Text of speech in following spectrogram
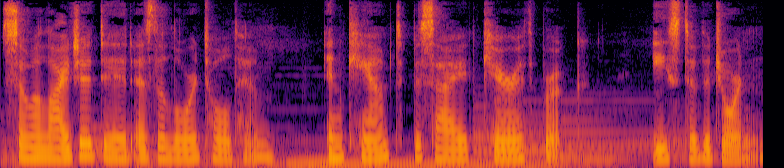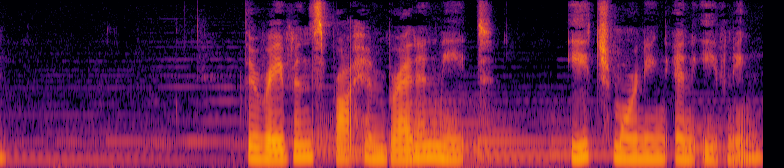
So Elijah did as the Lord told him, and camped beside Kerith Brook, east of the Jordan. The ravens brought him bread and meat each morning and evening,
